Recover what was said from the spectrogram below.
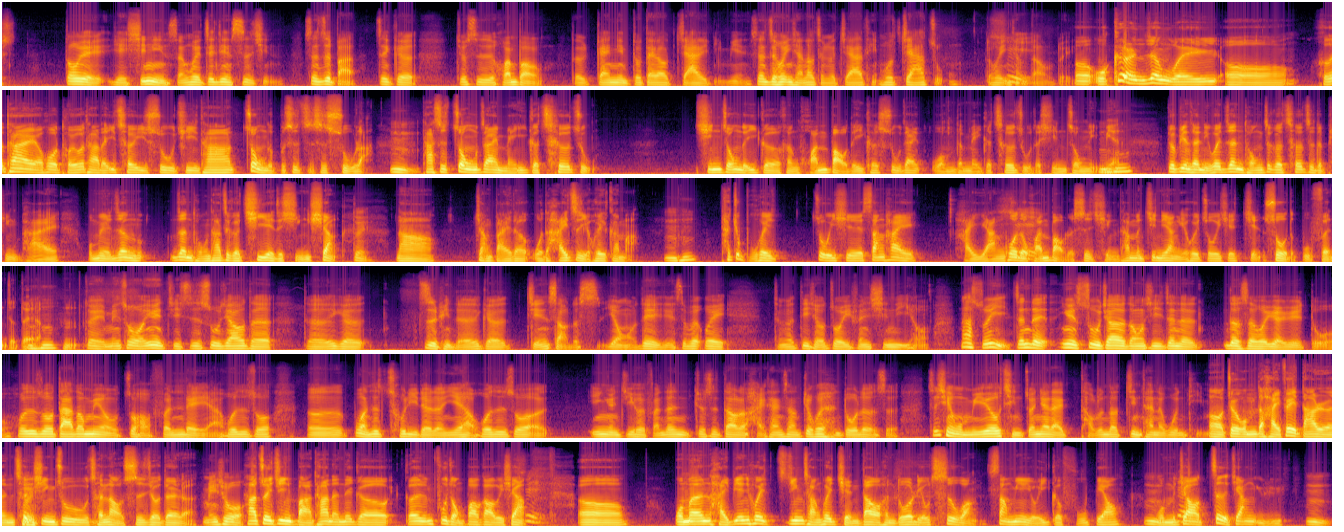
都也也心领神会这件事情，甚至把这个就是环保的概念都带到家里里面，甚至会影响到整个家庭或家族都会影响到。对，呃，我个人认为，哦、呃。和泰或 Toyota 的一车一树，其实它种的不是只是树啦，嗯，它是种在每一个车主心中的一个很环保的一棵树，在我们的每个车主的心中里面，就变成你会认同这个车子的品牌，我们也认认同它这个企业的形象。对，那讲白了，我的孩子也会干嘛？嗯哼，他就不会做一些伤害海洋或者环保的事情，他们尽量也会做一些减塑的部分，就对了。嗯，嗯对，没错，因为其实塑胶的的一个制品的一个减少的使用，这也是为为整个地球做一份心力哦。那所以真的，因为塑胶的东西真的垃圾会越来越多，或者说大家都没有做好分类啊，或者说呃，不管是处理的人也好，或者是说。呃因缘机会，反正就是到了海滩上就会很多垃圾。之前我们也有请专家来讨论到净滩的问题哦，对，我们的海废达人陈信柱陈老师就对了，没错。他最近把他的那个跟副总报告一下，呃，我们海边会经常会捡到很多流刺网，上面有一个浮标，嗯，我们叫浙江鱼，嗯，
